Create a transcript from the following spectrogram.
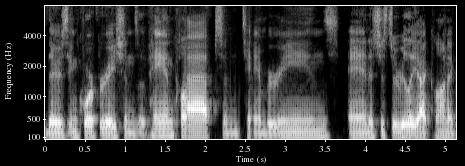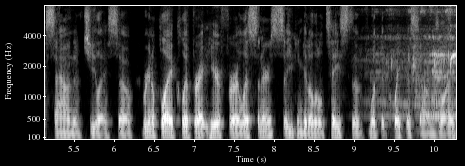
there's incorporations of hand claps and tambourines, and it's just a really iconic sound of Chile. So we're gonna play a clip right here for our listeners, so you can get a little taste of what the cueca sounds like.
